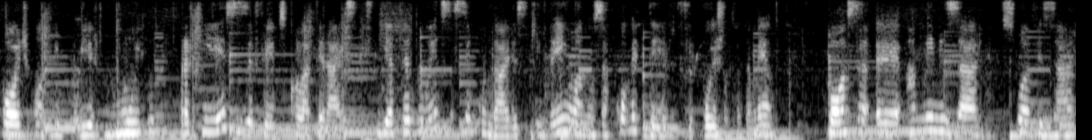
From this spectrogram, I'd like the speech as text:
pode contribuir muito para que esses efeitos colaterais e até doenças secundárias que venham a nos acometer depois do tratamento possa é, amenizar, suavizar,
